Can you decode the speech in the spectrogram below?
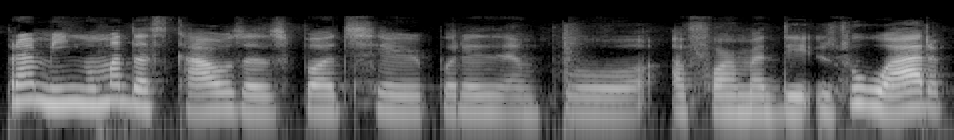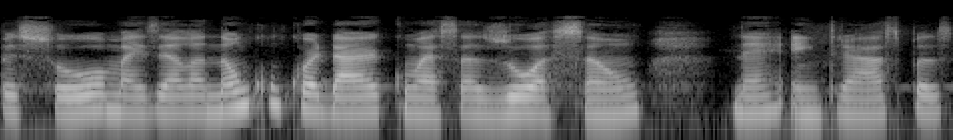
Para mim, uma das causas pode ser, por exemplo, a forma de zoar a pessoa, mas ela não concordar com essa zoação, né, entre aspas,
